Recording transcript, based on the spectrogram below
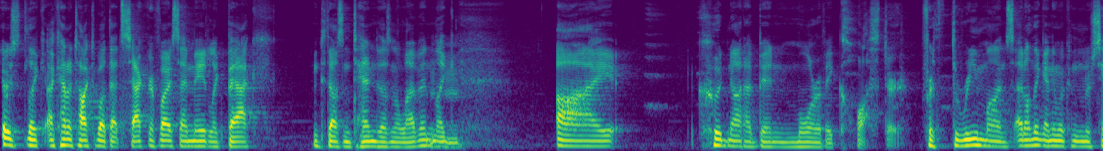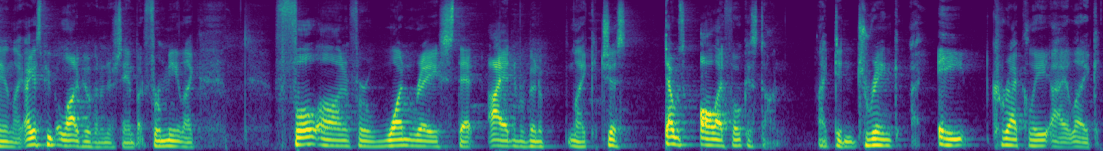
it was like I kind of talked about that sacrifice I made like back in 2010, 2011. Like I could not have been more of a cluster for three months. I don't think anyone can understand. Like I guess people, a lot of people can understand, but for me, like full on for one race that I had never been like just that was all I focused on. I didn't drink. I ate correctly. I like.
